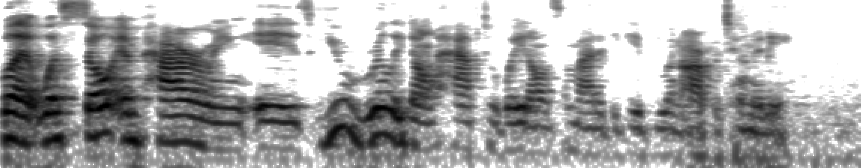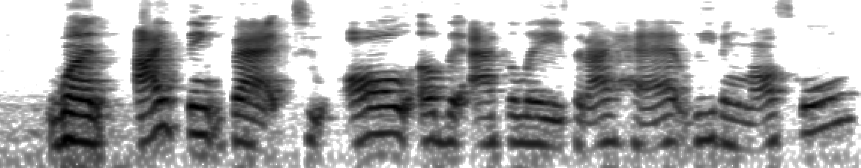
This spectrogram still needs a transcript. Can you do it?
But what's so empowering is you really don't have to wait on somebody to give you an opportunity. When I think back to all of the accolades that I had leaving law school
